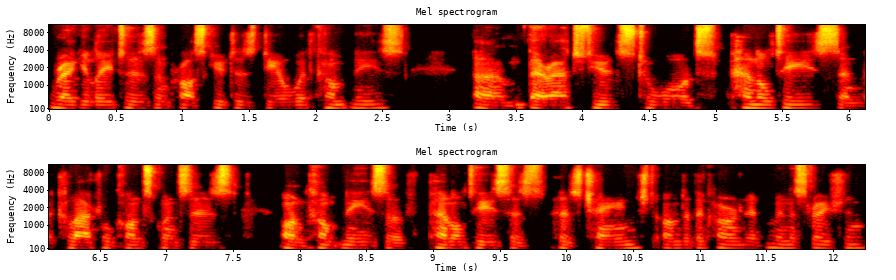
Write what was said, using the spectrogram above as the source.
regulators and prosecutors deal with companies, um, their attitudes towards penalties and the collateral consequences on companies of penalties has has changed under the current administration.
